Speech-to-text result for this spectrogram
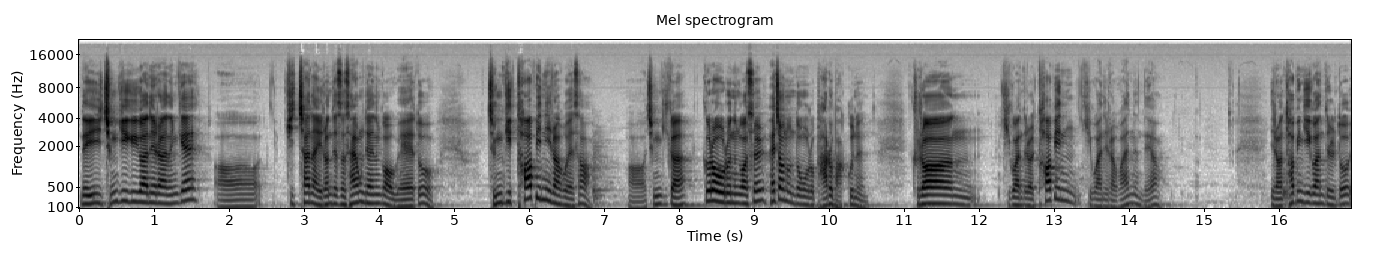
근데 이 증기기관이라는 게 어, 기차나 이런 데서 사용되는 거 외에도 증기 터빈이라고 해서 어, 증기가 끓어오르는 것을 회전 운동으로 바로 바꾸는 그런 기관들을 터빈 기관이라고 했는데요. 이런 터빈 기관들도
